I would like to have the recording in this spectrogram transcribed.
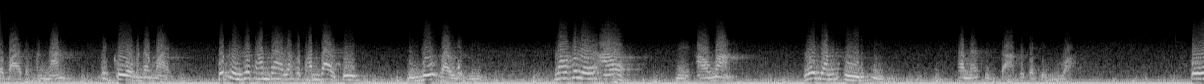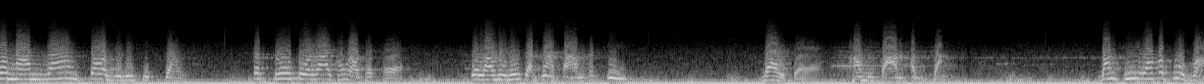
สบายแต่ทั้งนั้นไม่กลัวมันทำไมคนอื่นเขาทาได้แล้วก็ทำได้สิมันยุเราอย่างนี้เราก็เลยเอานี่เอามากแล้วยังอื่นอีกท่านนักศึกษาก็จะเห็นว่า ตัวมารร้ายซ่อนอยู่ในจิตใจศัตรูตัวร้ายของเราแท้ๆแต่เราไม่รู้จักหน้าตามสักทีได้แต่ทำตามคำสั่ง บางทีเราก็พูดว่า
